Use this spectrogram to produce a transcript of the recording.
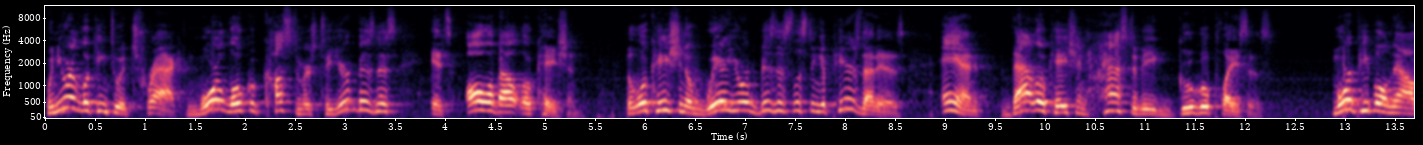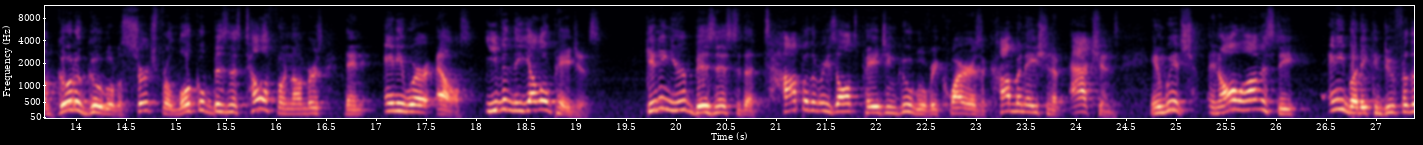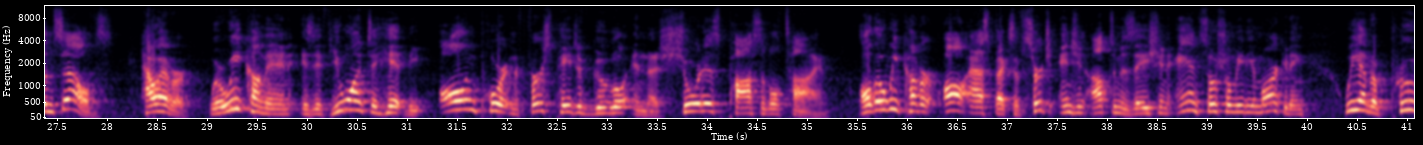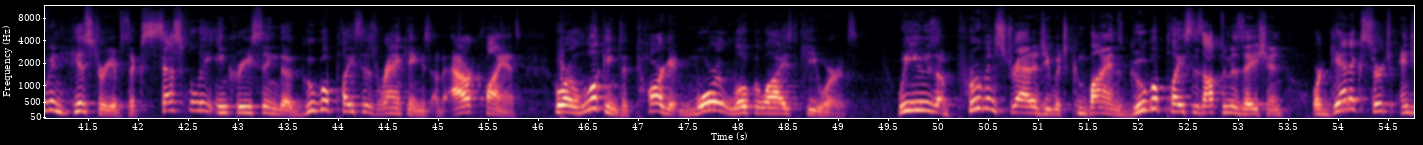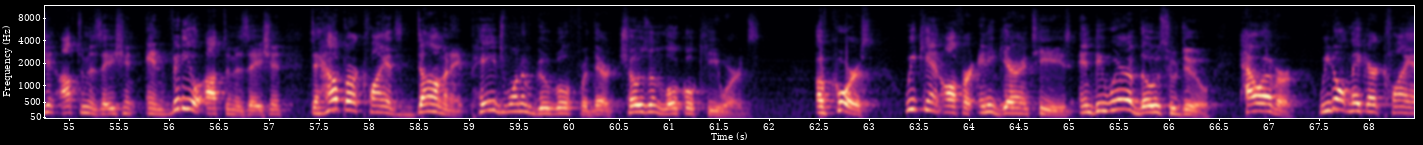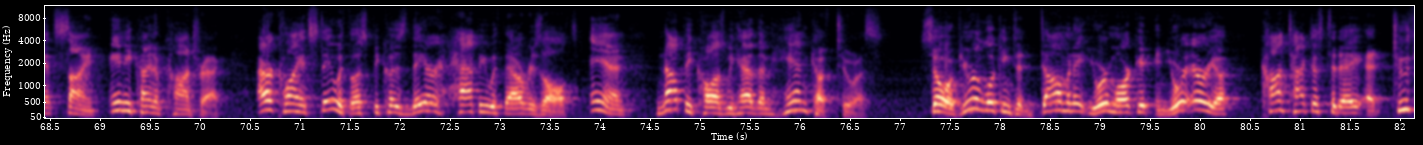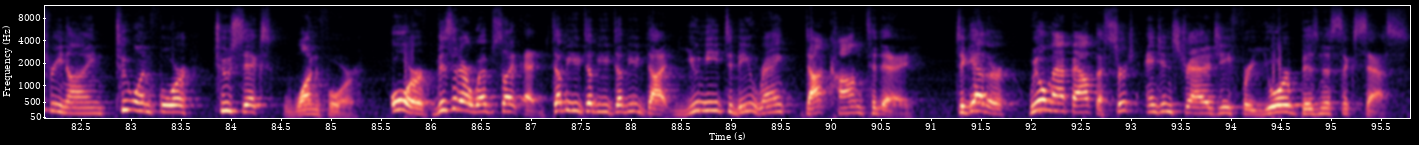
When you are looking to attract more local customers to your business, it's all about location. The location of where your business listing appears, that is, and that location has to be Google Places. More people now go to Google to search for local business telephone numbers than anywhere else, even the yellow pages. Getting your business to the top of the results page in Google requires a combination of actions in which, in all honesty, anybody can do for themselves. However, where we come in is if you want to hit the all important first page of Google in the shortest possible time. Although we cover all aspects of search engine optimization and social media marketing, we have a proven history of successfully increasing the Google Places rankings of our clients who are looking to target more localized keywords. We use a proven strategy which combines Google Places optimization organic search engine optimization, and video optimization to help our clients dominate page one of Google for their chosen local keywords. Of course, we can't offer any guarantees and beware of those who do. However, we don't make our clients sign any kind of contract. Our clients stay with us because they are happy with our results and not because we have them handcuffed to us. So if you're looking to dominate your market in your area, contact us today at 239 214 2614 or visit our website at www.youneedtoberank.com today. Together, we'll map out the search engine strategy for your business success.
